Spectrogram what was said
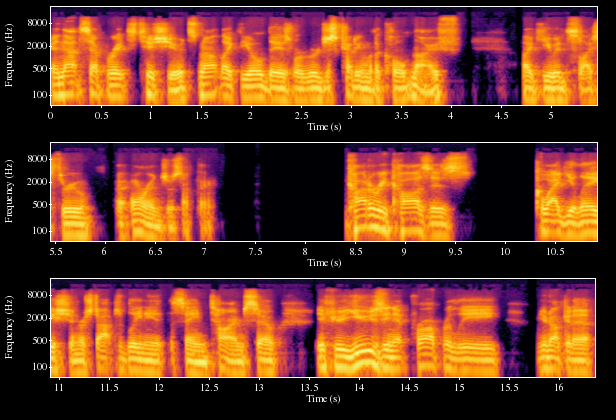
and that separates tissue. It's not like the old days where we're just cutting with a cold knife, like you would slice through an orange or something. Cautery causes coagulation or stops bleeding at the same time. So if you're using it properly, you're not going to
